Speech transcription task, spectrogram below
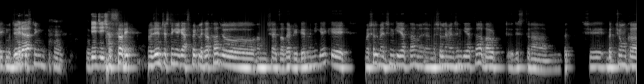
ایک مجھے جی جی سوری مجھے انٹرسٹنگ ایک ایسپیکٹ لگا تھا جو ہم شاید زیادہ ڈیٹیل میں نہیں گئے کہ مشل مینشن کیا تھا مشل نے مینشن کیا تھا اباؤٹ جس طرح بچے بچوں کا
